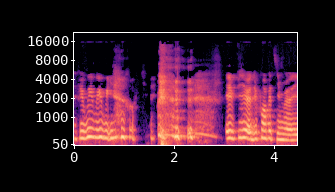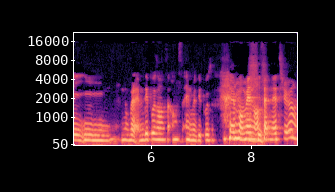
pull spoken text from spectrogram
Elle fait oui oui oui. Et puis euh, du coup en fait il me, il, donc voilà, elle me dépose, en, elle me dépose, elle m'emmène en salle nature.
